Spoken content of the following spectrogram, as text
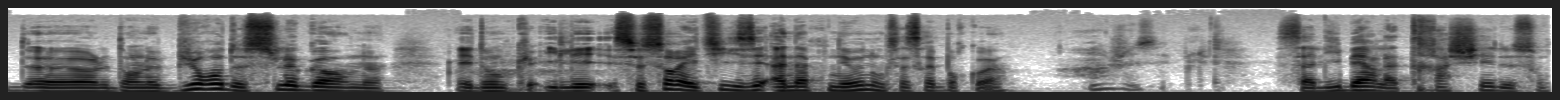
dans le bureau de Slughorn. Et donc, il est, ce sort est utilisé anapnéo, donc ça serait pourquoi? Ah, je sais. Ça libère la trachée de son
